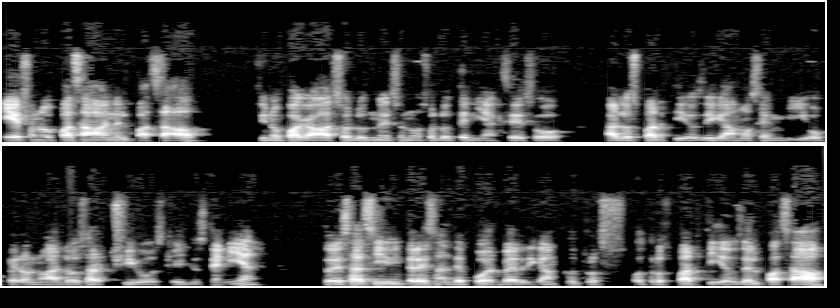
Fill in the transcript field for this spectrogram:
eso no pasaba en el pasado. Si uno pagaba solo un mes, uno solo tenía acceso a los partidos, digamos, en vivo, pero no a los archivos que ellos tenían. Entonces ha sido interesante poder ver, digamos, otros, otros partidos del pasado.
